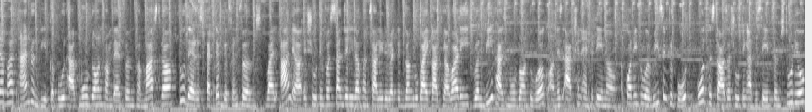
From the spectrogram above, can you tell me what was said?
Alia Bhatt and Ranbir Kapoor have moved on from their film Brahmastra to their respective different films. While Alia is shooting for Sanjay Leela Bhansali directed Gangubai Kathiawadi, Ranbir has moved on to work on his action entertainer. According to a recent report, both the stars are shooting at the same film studio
